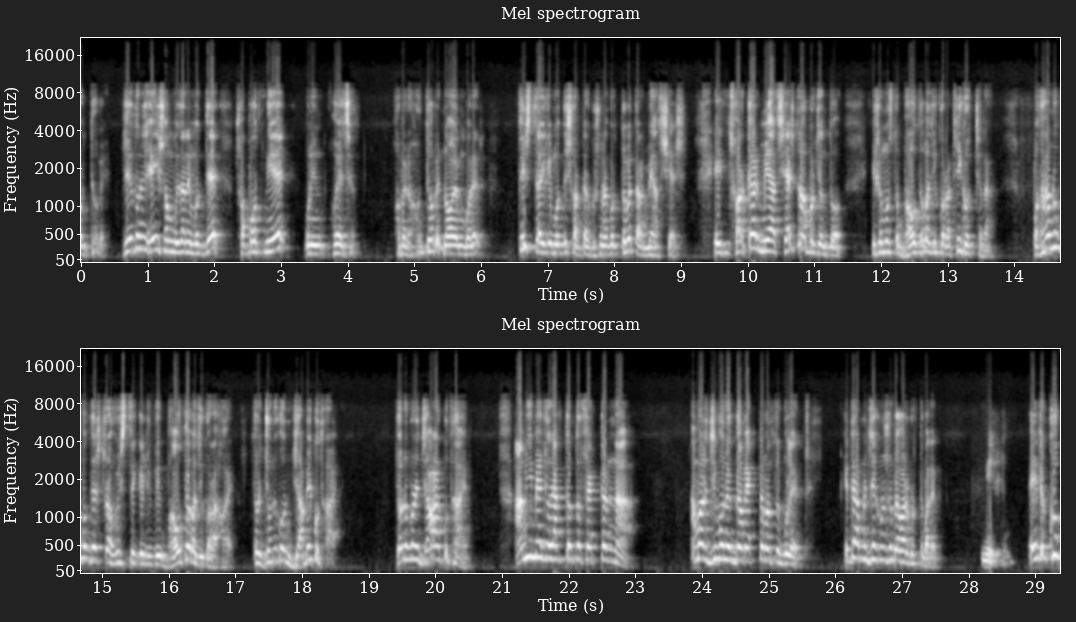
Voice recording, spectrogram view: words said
করতে হবে। যেহেতু উনি এই সংবিধানের মধ্যে শপথ নিয়ে উনি হয়েছেন। হবে না, হতে হবে। নভেম্বরের ত্রিশ তারিখের মধ্যে সরকার ঘোষণা করতে হবে, তার মেয়াদ শেষ। এই সরকার মেয়াদ শেষ না পর্যন্ত এই সমস্ত ভাউতাবাজি করা ঠিক হচ্ছে না। প্রধান উপদেষ্টা অফিস থেকে যদি ভাউতাবাজি করা হয় তাহলে জনগণ যাবে কোথায়? জনগণের যাওয়ার কোথায়? আমি মেজর আক্তার তো ফ্যাক্টর না। আমার জীবনের দাম একটা মাত্র বুলেট এটা আপনি যে কোনো সময় ব্যবহার করতে পারেন। এটা খুব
